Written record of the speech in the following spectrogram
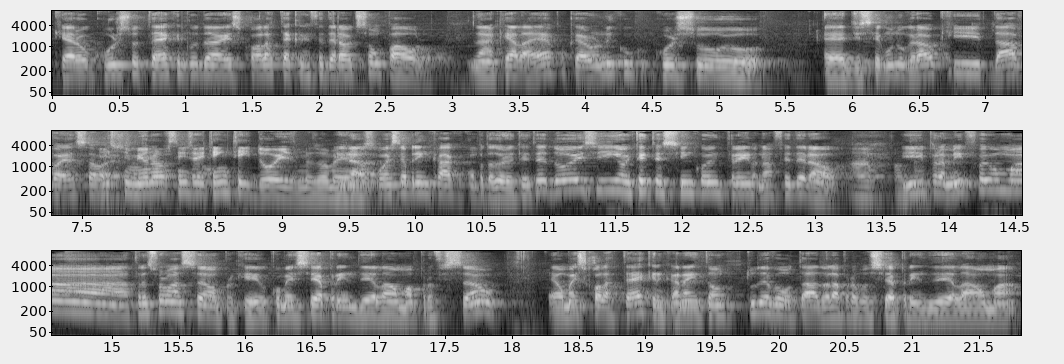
que era o curso técnico da Escola Técnica Federal de São Paulo. Naquela época era o único curso é, de segundo grau que dava essa. Isso essa... em 1982, mais ou menos. Não, comecei a brincar com o computador em 82 e em 85 eu entrei na Federal. Ah, e para mim foi uma transformação, porque eu comecei a aprender lá uma profissão, é uma escola técnica, né? Então tudo é voltado lá para você aprender lá uma,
